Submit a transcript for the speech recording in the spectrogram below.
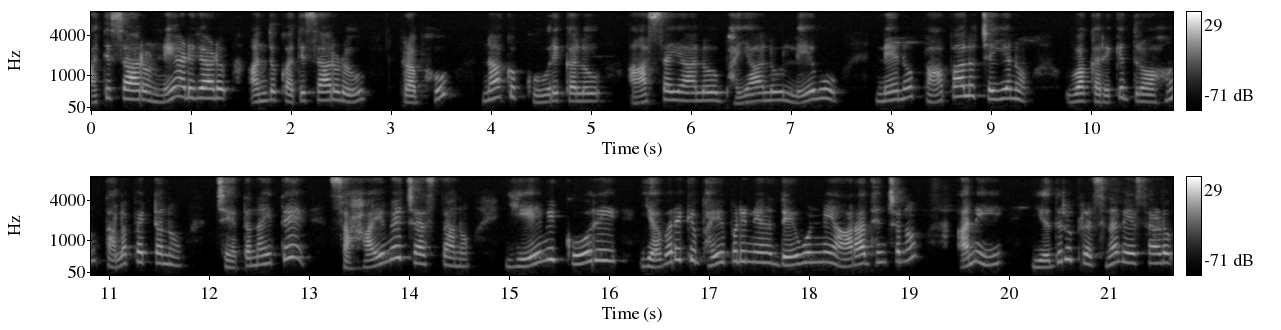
అతిసారుణ్ణి అడిగాడు. అందుకు అతిసారుడు ప్రభు నాకు కోరికలు ఆశయాలు భయాలు లేవు. నేను పాపాలు చెయ్యను. ఒకరికి ద్రోహం తలపెట్టను. చేతనైతే సహాయమే చేస్తాను. ఏమి కోరి ఎవరికి భయపడి నేను దేవుణ్ణి ఆరాధించను? అని ఎదురు ప్రశ్న వేశాడు.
